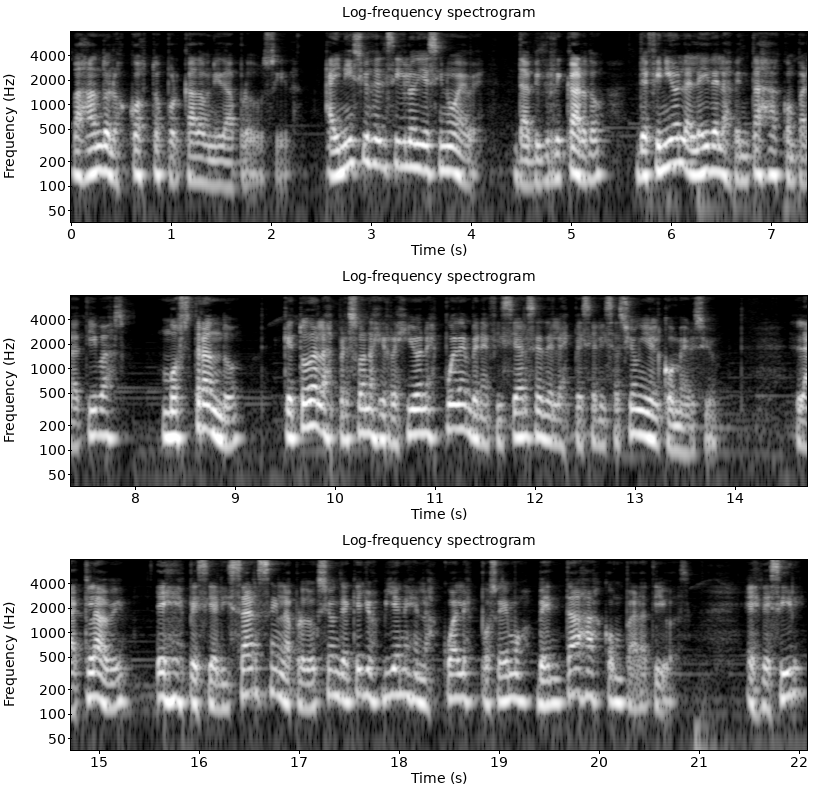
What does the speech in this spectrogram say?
bajando los costos por cada unidad producida. A inicios del siglo XIX, David Ricardo definió la ley de las ventajas comparativas mostrando que todas las personas y regiones pueden beneficiarse de la especialización y el comercio. La clave es especializarse en la producción de aquellos bienes en los cuales poseemos ventajas comparativas, es decir,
